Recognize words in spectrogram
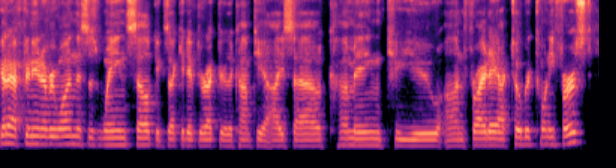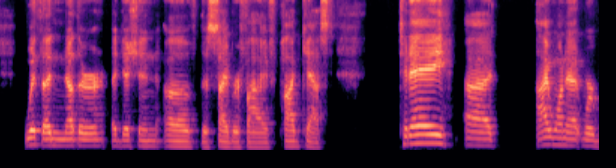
Good afternoon, everyone. This is Wayne Selk, Executive Director of the CompTIA ISAO, coming to you on Friday, October 21st, with another edition of the Cyber Five podcast. Today, uh, I want to we're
